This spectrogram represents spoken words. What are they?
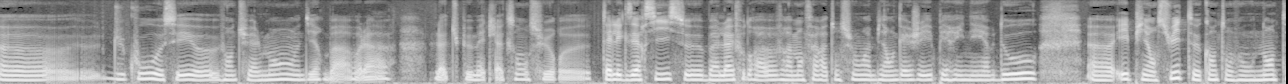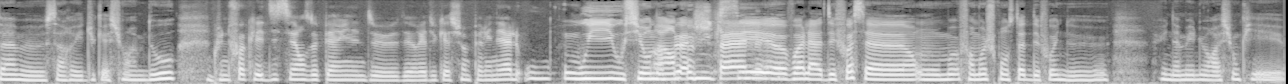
Euh, du coup, c'est éventuellement dire, bah voilà, Là, tu peux mettre l'accent sur euh, tel exercice. Euh, bah, là, il faudra vraiment faire attention à bien engager périnée, abdos. Euh, et puis ensuite, quand on, entame sa rééducation abdos. Donc, une fois que les 10 séances de, de, rééducation périnéale ou. Oui, ou si on a un peu, mixé. voilà, des fois, ça. Enfin, moi, je constate des fois une une amélioration qui est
